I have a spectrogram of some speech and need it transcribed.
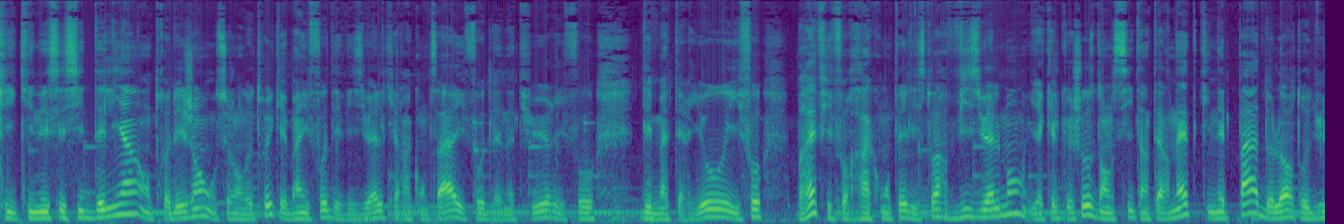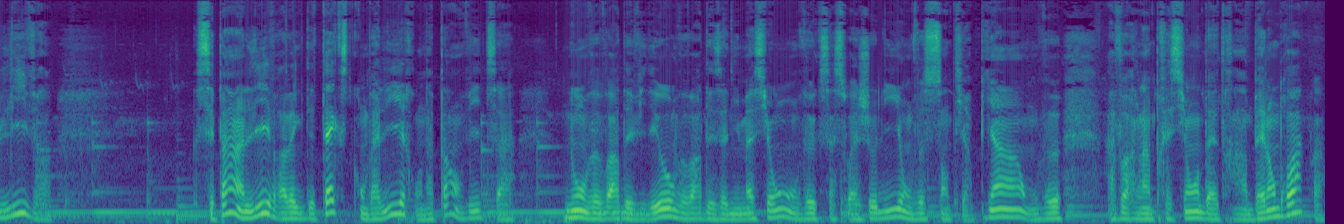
qui, qui, nécessite des liens entre les gens ou ce genre de trucs, eh ben, il faut des visuels qui racontent ça, il faut de la nature, il faut des matériaux, il faut, bref, il faut raconter l'histoire visuellement. Il y a quelque chose dans le site internet qui n'est pas de l'ordre du livre. C'est pas un livre avec des textes qu'on va lire, on n'a pas envie de ça. Nous, on veut voir des vidéos, on veut voir des animations, on veut que ça soit joli, on veut se sentir bien, on veut avoir l'impression d'être à un bel endroit, quoi.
